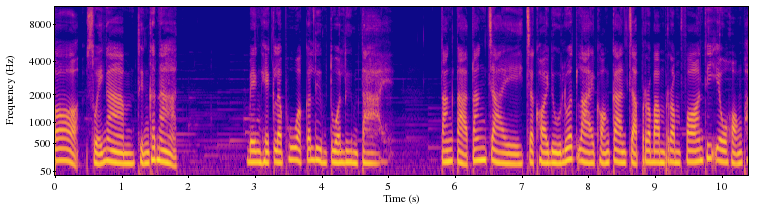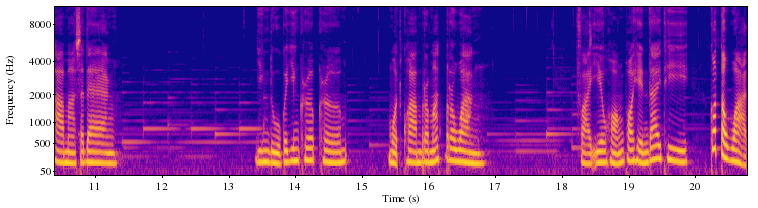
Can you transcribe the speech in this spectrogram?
ก็สวยงามถึงขนาด เบงเฮกและพวกก็ลืมตัวลืมตาย ตั้งตาตั้งใจจะคอยดูลวดลายของการจับระบำรำฟ้อนที่เอวของพามาแสดง ยิ่งดูก็ยิ่งเคลิบเคลิ้ม หมดความระมัดระวัง ฝ่ายเอวหองพอเห็นได้ทีก็ตวาด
